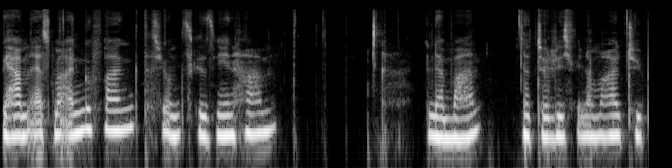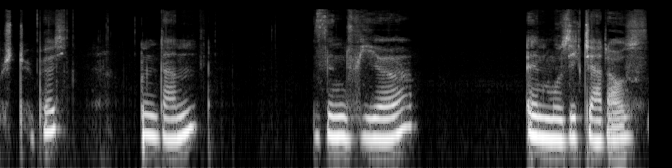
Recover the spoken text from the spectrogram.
Wir haben erstmal angefangen, dass wir uns gesehen haben in der Bahn Natürlich wie normal, typisch, typisch. Und dann sind wir in Musiktheater aus,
